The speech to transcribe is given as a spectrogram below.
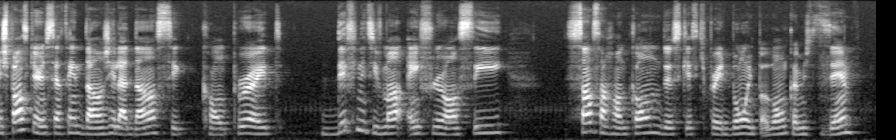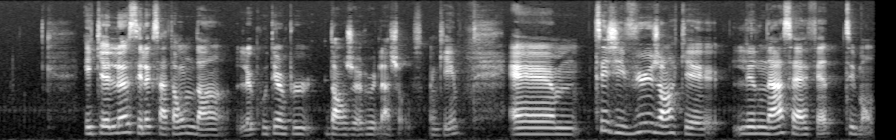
Mais je pense qu'il y a un certain danger là-dedans, c'est qu'on peut être définitivement influencé sans s'en rendre compte de ce qu'est-ce qui peut être bon et pas bon, comme je disais. Et que là, c'est là que ça tombe dans le côté un peu dangereux de la chose, OK? Euh, tu sais, j'ai vu, genre, que Lil Nas avait fait... Tu sais, bon,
